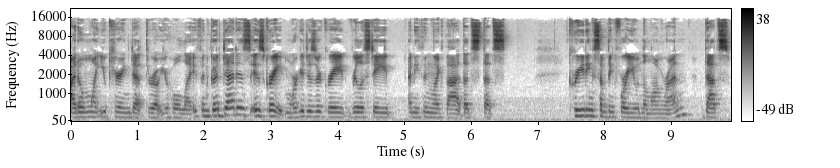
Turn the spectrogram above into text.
I don't want you carrying debt throughout your whole life. And good debt is is great. Mortgages are great, real estate, anything like that. That's that's creating something for you in the long run. That's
